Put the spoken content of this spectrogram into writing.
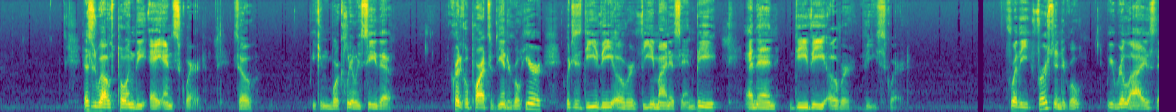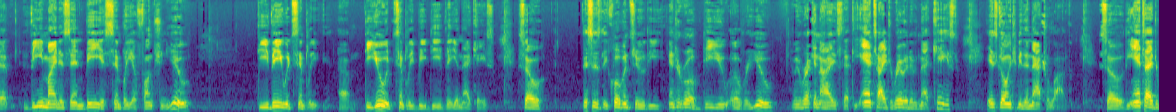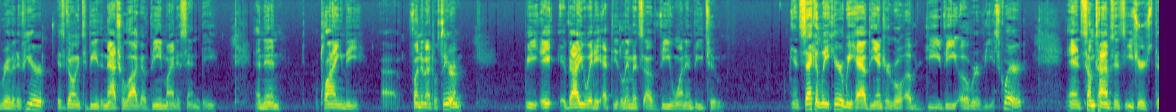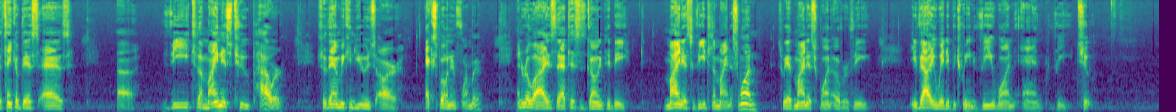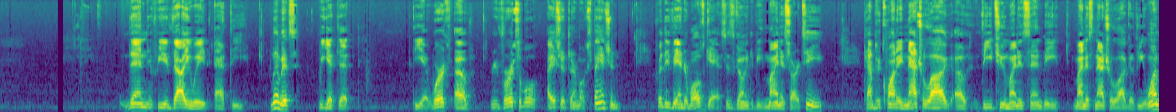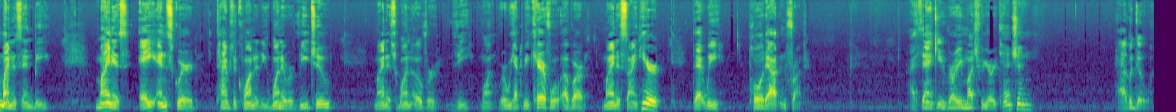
just as well as pulling the AN squared. So we can more clearly see the critical parts of the integral here, which is dv over v minus nb, and then dv over v squared. For the first integral, we realize that v minus nb is simply a function u. dv would simply um, du would simply be dv in that case. So this is the equivalent to the integral of du over u. And we recognize that the antiderivative in that case is going to be the natural log. So the antiderivative here is going to be the natural log of v minus nb. And then applying the uh, fundamental theorem, we evaluate it at the limits of v1 and v2. And secondly, here we have the integral of dv over v squared. And sometimes it's easier to think of this as uh, v to the minus 2 power. So then we can use our exponent formula and realize that this is going to be minus v to the minus 1. So we have minus 1 over v evaluated between v1 and v2. Then if we evaluate at the limits, we get that the uh, work of reversible isothermal expansion for the van der Waals gas is going to be minus RT times the quantity natural log of V2 minus NB minus natural log of V1 minus NB minus AN squared times the quantity 1 over V2 minus 1 over V1, where we have to be careful of our minus sign here that we pull it out in front. I thank you very much for your attention. Have a good one.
